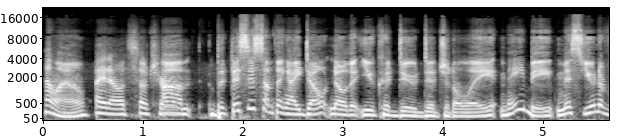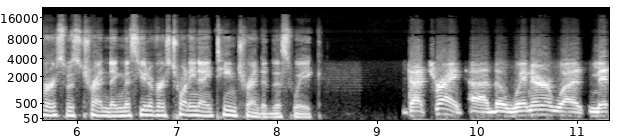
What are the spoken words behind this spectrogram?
Hello. I know it's so true. Um, but this is something I don't know that you could do digitally. Maybe Miss Universe was trending. Miss Universe 2019 trended this week. That's right. Uh, the winner was Miss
